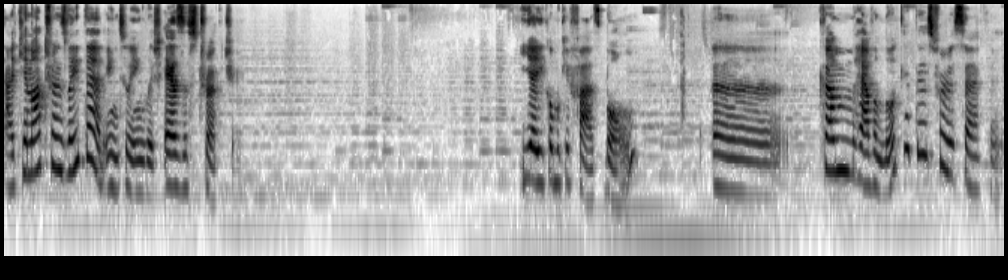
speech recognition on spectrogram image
I cannot translate that into English as a structure. E aí, como que faz? Bom, uh, come have a look at this for a second.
